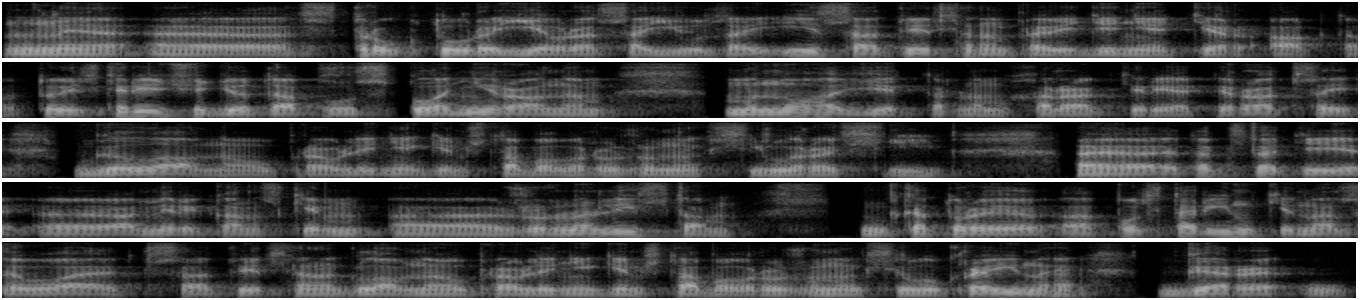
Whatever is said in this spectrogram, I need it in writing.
э, структуры Евросоюза и, соответственно, проведение терактов. То есть речь идет о спланированном многовекторном характере операций Главного управления Генштаба Вооруженных сил России. Э, это, кстати, э, американский российским э, журналистам, которые э, по старинке называют, соответственно, Главное управление Генштаба Вооруженных сил Украины ГРУ.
